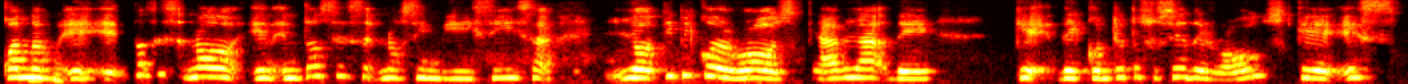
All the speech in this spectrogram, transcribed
Cuando, entonces, no, entonces nos invisibiliza lo típico de Rawls, que habla de, que, de contrato social de Rawls, que es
